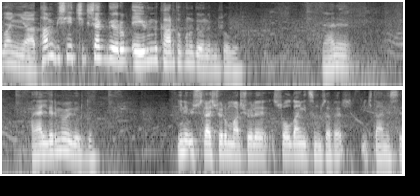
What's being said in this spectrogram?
Ulan ya tam bir şey çıkacak diyorum. Evrimli kartopunu döndürmüş oluyor. Yani hayallerimi öldürdü. Yine üst slasher'ım var. Şöyle soldan gitsin bu sefer. iki tanesi.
